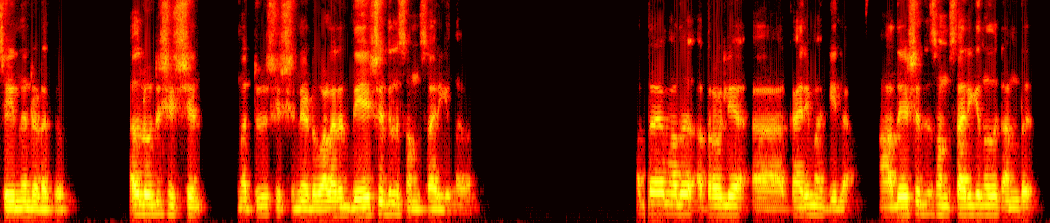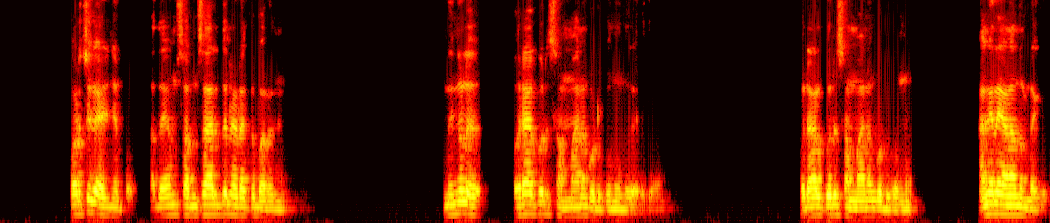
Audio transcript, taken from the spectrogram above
ചെയ്യുന്നതിന്റെ ഇടയ്ക്ക് അതിലൊരു ശിഷ്യൻ മറ്റൊരു ശിഷ്യനോട് വളരെ ദേഷ്യത്തിൽ സംസാരിക്കുന്നതാണ് അദ്ദേഹം അത് അത്ര വലിയ കാര്യമാക്കിയില്ല. ആ ദേഷ്യത്തിൽ സംസാരിക്കുന്നത് കണ്ട് കുറച്ച് കഴിഞ്ഞപ്പോൾ അദ്ദേഹം സംസാരത്തിന്റെ സംസാരത്തിനിടക്ക് പറഞ്ഞു നിങ്ങൾ ഒരാൾക്കൊരു സമ്മാനം കൊടുക്കുന്നു എന്ന് കരുതുക. ഒരാൾക്കൊരു സമ്മാനം കൊടുക്കുന്നു. അങ്ങനെയാണെന്നുണ്ടെങ്കിൽ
